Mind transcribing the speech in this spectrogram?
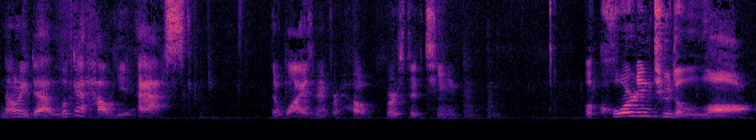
Not only that, look at how he asked the wise man for help. Verse 15. According to the law,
